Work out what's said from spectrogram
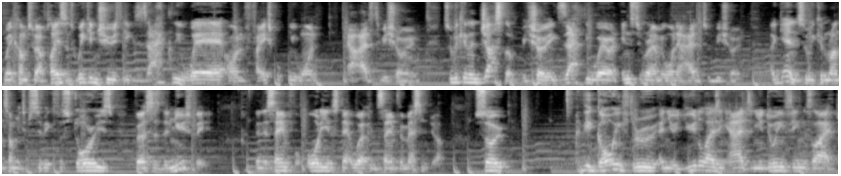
When it comes to our placements, we can choose exactly where on Facebook we want our ads to be shown. So we can adjust them. We show exactly where on Instagram we want our ads to be shown. Again, so we can run something specific for stories versus the newsfeed. Then the same for audience network and same for messenger. So if you're going through and you're utilizing ads and you're doing things like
